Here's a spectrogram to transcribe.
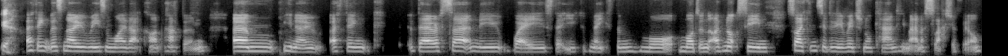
Yeah. I think there's no reason why that can't happen. Um, you know, I think there are certainly ways that you could make them more modern. I've not seen, so I consider the original Candyman a slasher film.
